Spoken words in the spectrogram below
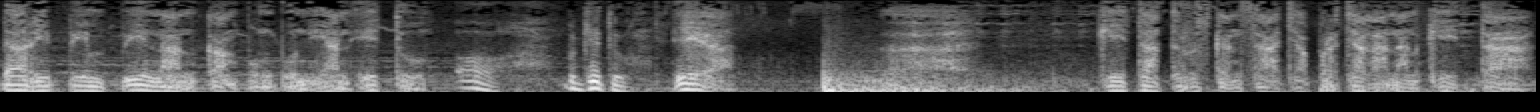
dari pimpinan kampung Bunian itu. Oh, begitu? Iya. Uh, kita teruskan saja perjalanan kita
